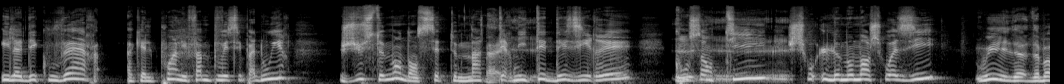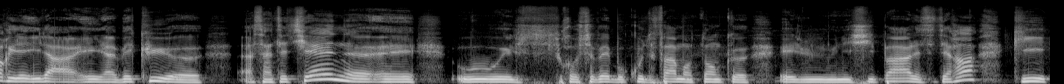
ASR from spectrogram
il a découvert à quel point les femmes pouvaient s'épanouir justement dans cette maternité désirée, consentie, le moment choisi. Oui, d'abord, il, a, il a vécu euh, à Saint-Étienne, euh, où il recevait beaucoup de femmes en tant qu'élu municipal, etc., qui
